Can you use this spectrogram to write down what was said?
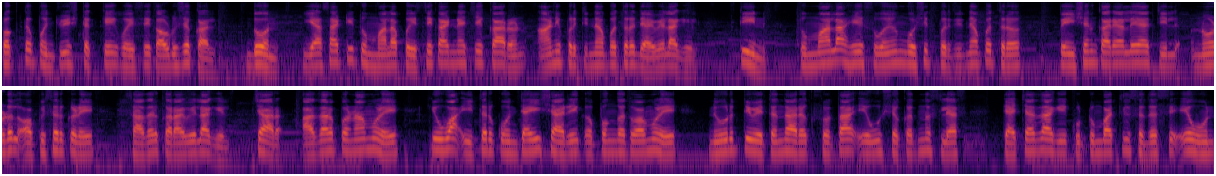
फक्त पंचवीस टक्के पैसे काढू शकाल. दोन यासाठी तुम्हाला पैसे काढण्याचे कारण आणि प्रतिज्ञापत्र द्यावे लागेल. तीन तुम्हाला हे स्वयंघोषित प्रतिज्ञापत्र पेन्शन कार्यालयातील नोडल ऑफिसरकडे सादर करावे लागेल. चार आजारपणामुळे किंवा इतर कोणत्याही शारीरिक अपंगत्वामुळे निवृत्तीवेतनधारक स्वतः येऊ शकत नसल्यास त्याच्या जागी कुटुंबातील सदस्य येऊन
